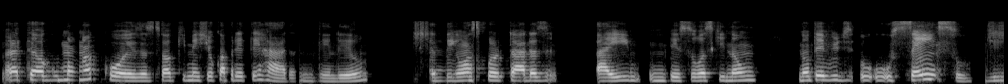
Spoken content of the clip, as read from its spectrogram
para ter alguma coisa, só que mexeu com a preta errada, entendeu? Já dei umas cortadas aí em pessoas que não não teve o, o, senso de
